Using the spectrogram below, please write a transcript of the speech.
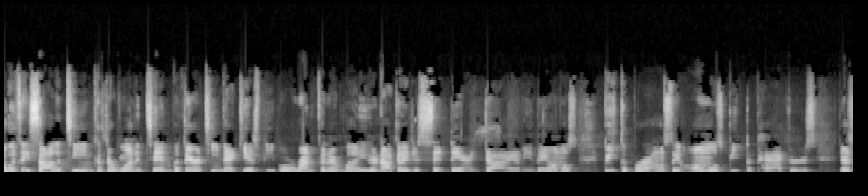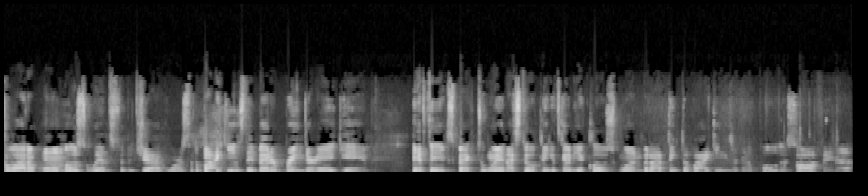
I would say solid team because they're one in ten, but they're a team that gives people a run for their money. They're not going to just sit there and die. I mean, they almost beat the Browns. They almost beat the Packers. There's a lot of almost wins for the Jaguars. So the Vikings, they better bring their A game if they expect to win. I still think it's going to be a close one, but I think the Vikings are going to pull this off and uh,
